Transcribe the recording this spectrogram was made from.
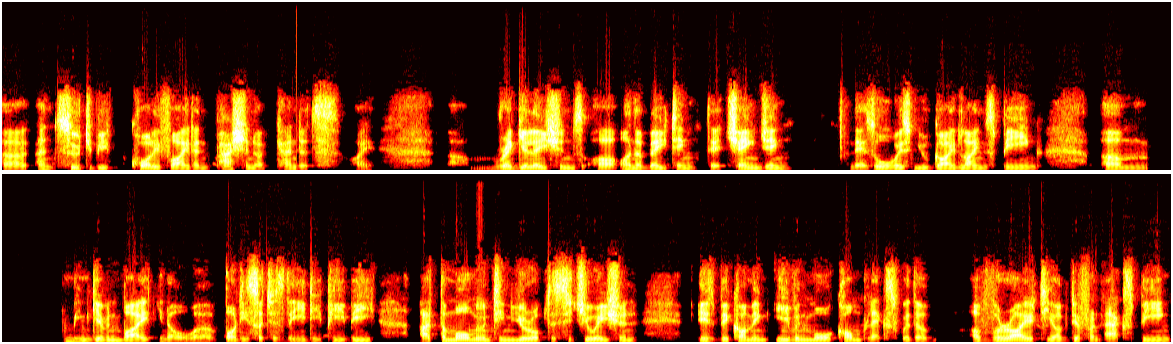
uh, and soon to be qualified and passionate candidates. Right? Um, regulations are unabating; they're changing. There's always new guidelines being um, being given by you know uh, bodies such as the EDPB at the moment in Europe, the situation is becoming even more complex with a, a variety of different acts being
